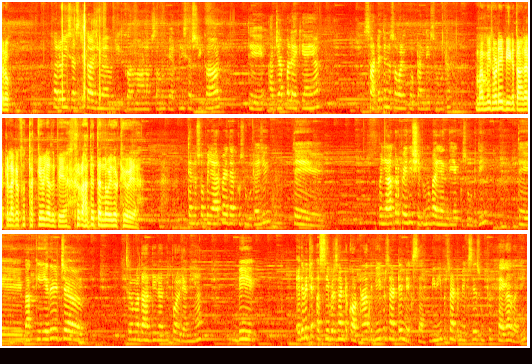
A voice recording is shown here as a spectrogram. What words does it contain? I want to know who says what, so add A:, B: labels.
A: ਚਲੋ
B: ਹੈਲੋ ਜੀ ਸਤਿ ਸ਼੍ਰੀ ਅਕਾਲ ਜੀ ਮੈਂ ਮਨਜੀਤ ਕੌਰ ਮਾਨ ਆਪ ਸਭ ਨੂੰ ਪਿਆਰ ਭਰੀ ਸਤਿ ਸ਼੍ਰੀ ਅਕਾਲ। ਤੇ ਅੱਜ ਆਪਾਂ ਲੈ ਕੇ ਆਏ ਆ 350 ਵਾਲੇ ਕੋਟਨ ਦੇ ਸੂਟ।
A: ਮੰਮੀ ਥੋੜੇ ਵੀਕ ਤਾਂ ਕਰਕੇ ਲੱਗ ਰਿਹਾ ਥੱਕੇ ਹੋ ਜਾਂਦੇ ਪਏ ਆ। ਰਾਤ ਦੇ 3 ਵਜੇ ਦੇ ਉੱਠੇ ਹੋਏ ਆ।
B: 350 ਰੁਪਏ ਦਾ ਇੱਕ ਸੂਟ ਹੈ ਜੀ ਤੇ 50 ਕੁ ਰੁਪਏ ਦੀ ਸ਼ਿਪਿੰਗ ਪੈ ਜਾਂਦੀ ਹੈ ਇੱਕ ਸੂਟ ਦੀ। ਤੇ ਬਾਕੀ ਇਹਦੇ ਵਿੱਚ ਤੁਹਾਨੂੰ ਮੈਂ ਦੱਸਦੀ ਦੱਸਦੀ ਭੁੱਲ ਜਾਂਦੀ ਆ ਵੀ ਇਹਦੇ ਵਿੱਚ 80% ਕਾਟਨ ਆ ਤੇ 20% ਇਹ ਮਿਕਸ ਹੈ ਵੀ 20% ਮਿਕਸ ਇਹ ਸੂਟ ਹੈਗਾ ਗਾ ਜੀ।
